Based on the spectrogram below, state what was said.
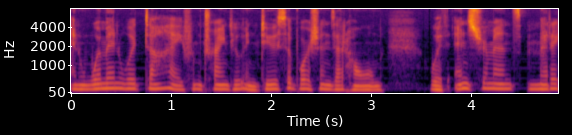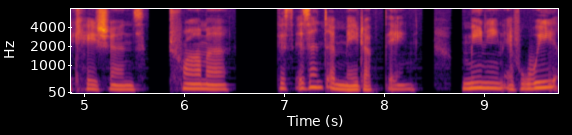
And women would die from trying to induce abortions at home with instruments, medications, trauma. This isn't a made up thing, meaning if we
